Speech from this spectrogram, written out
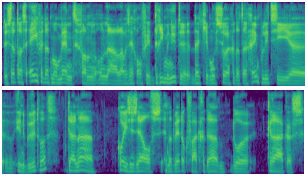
Dus dat was even dat moment van, nou, laten we zeggen ongeveer drie minuten, dat je moest zorgen dat er geen politie uh, in de buurt was. Daarna kon je ze zelfs, en dat werd ook vaak gedaan door krakers,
